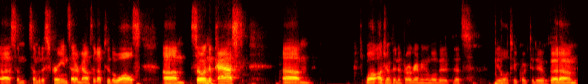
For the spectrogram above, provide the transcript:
uh, some some of the screens that are mounted up to the walls. Um, so in the past, um, well, I'll jump into programming a little bit. That's be a little too quick to do, but um,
